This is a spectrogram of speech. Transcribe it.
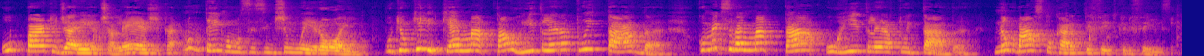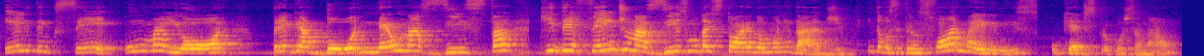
o parque de areia antialérgica, não tem como se sentir um herói. Porque o que ele quer é matar o Hitler a tuitada. Como é que você vai matar o Hitler a tuitada? Não basta o cara ter feito o que ele fez. Ele tem que ser o maior pregador neonazista que defende o nazismo da história da humanidade. Então você transforma ele nisso, o que é desproporcional,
